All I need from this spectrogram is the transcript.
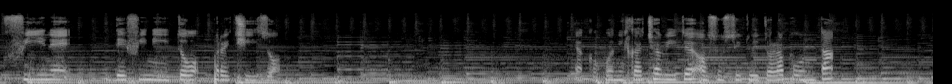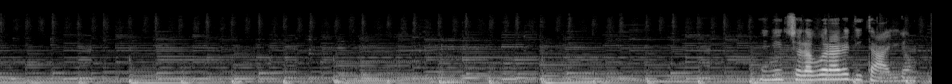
fine definito preciso. Ecco con il cacciavite ho sostituito la punta. Inizio a lavorare di taglio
